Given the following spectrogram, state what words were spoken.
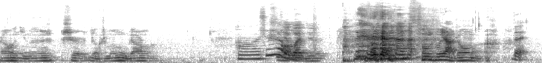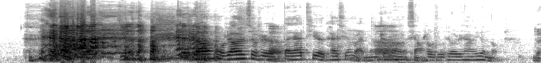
然后你们是有什么目标吗？嗯，现在我们冲 出亚洲嘛。对。目标目标就是大家踢得开心吧，能真正享受足球这项运动。对，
